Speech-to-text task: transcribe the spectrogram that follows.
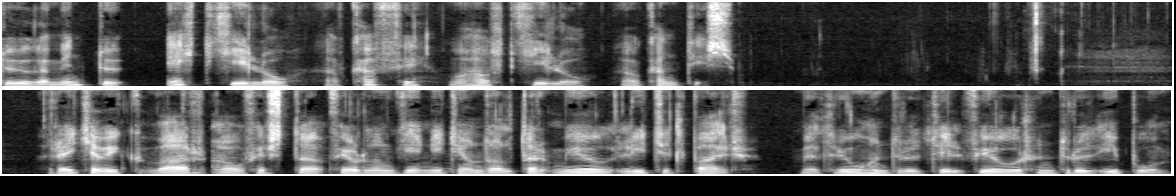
duga myndu 1 kíló af kaffi og hálft kíló af kandís. Reykjavík var á fyrsta fjörðungi 19. aldar mjög lítill bær með 300 til 400 íbúum.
